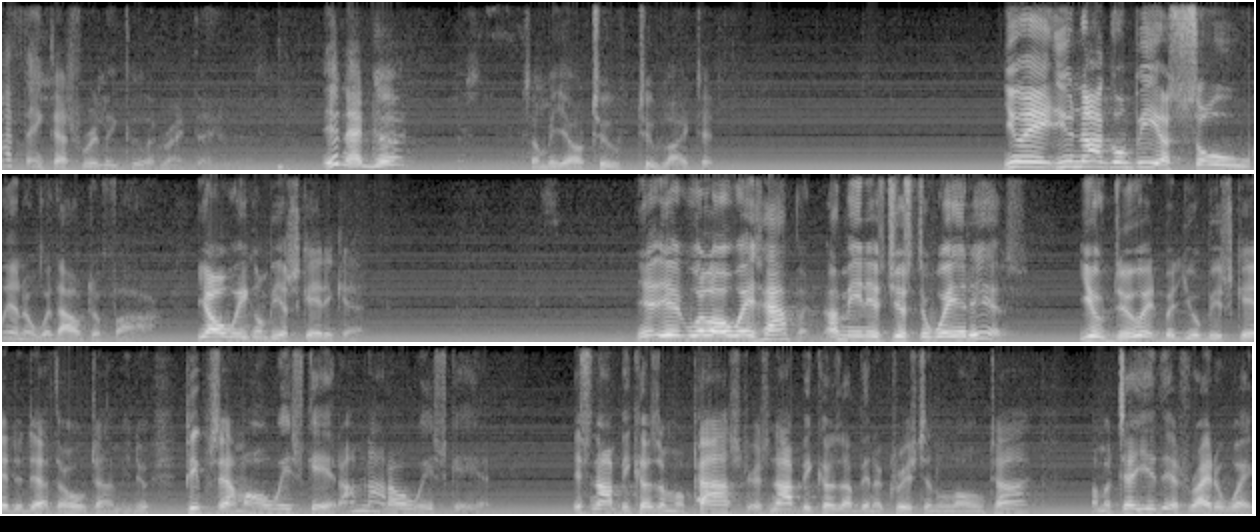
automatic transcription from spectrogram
I think that's really good right there. Isn't that good? Some of y'all too too liked it. You ain't you're not gonna be a soul winner without the fire. You're always gonna be a scaredy cat. It, it will always happen. I mean, it's just the way it is. You'll do it, but you'll be scared to death the whole time you do it. People say, I'm always scared. I'm not always scared. It's not because I'm a pastor. It's not because I've been a Christian a long time. I'm going to tell you this right away.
